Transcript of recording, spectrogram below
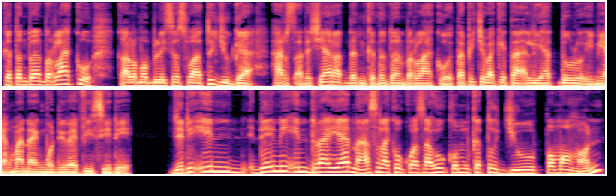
ketentuan berlaku. Kalau mau beli sesuatu juga harus ada syarat dan ketentuan berlaku. Tapi coba kita lihat dulu ini yang mana yang mau direvisi deh. Jadi In, Denny Indrayana selaku kuasa hukum ketujuh pemohon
